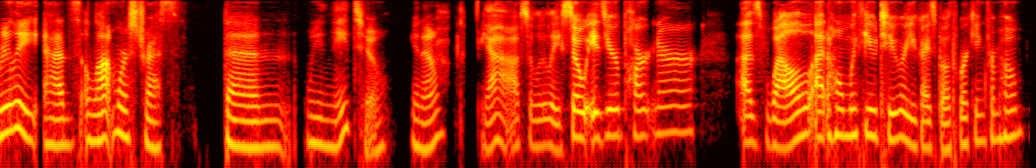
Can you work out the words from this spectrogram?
really adds a lot more stress than we need to you know? Yeah, absolutely. So is your partner as well at home with you too? Are you guys both working from home?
